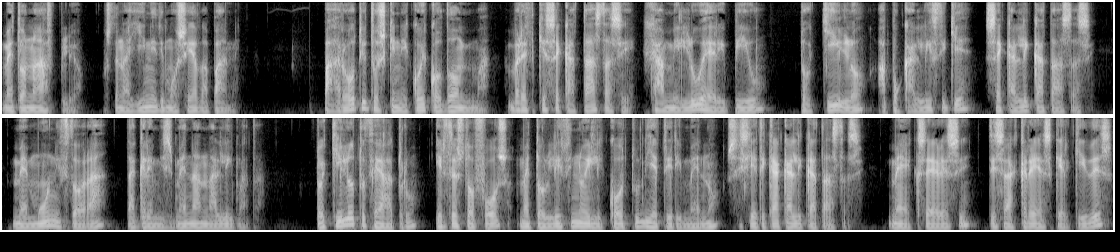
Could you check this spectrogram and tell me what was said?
με τον ναύπλιο, ώστε να γίνει δημοσία δαπάνη. Παρότι το σκηνικό οικοδόμημα βρέθηκε σε κατάσταση χαμηλού ερυπείου, το κύλο αποκαλύφθηκε σε καλή κατάσταση, με μόνη φθορά τα γκρεμισμένα αναλύματα. Το κύλο του θεάτρου ήρθε στο φως με το λίθινο υλικό του διατηρημένο σε σχετικά καλή κατάσταση, με εξαίρεση τις ακραίες κερκίδες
